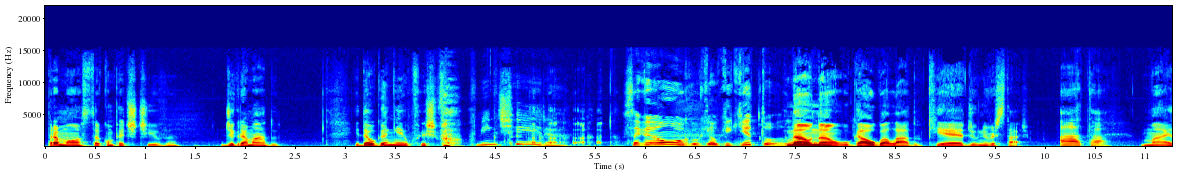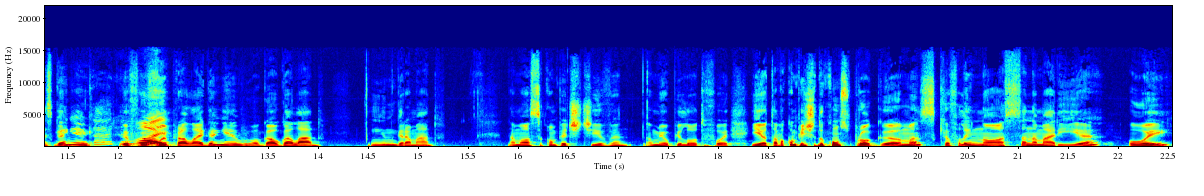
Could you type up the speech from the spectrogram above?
para mostra competitiva de Gramado. E daí eu ganhei o festival. Mentira. Você ganhou o, o, que, o Kikito? Não, não, o Galgo Alado, que é de universitário. Ah, tá. Mas ganhei. Caramba. Eu fui, fui para lá e ganhei o Galgo Alado, em Gramado. Na mostra competitiva, o meu piloto foi. E eu tava competindo com uns programas que eu falei, nossa, Ana Maria, oi.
